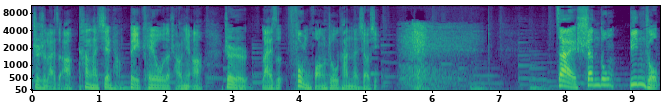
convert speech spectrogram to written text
这是来自啊，看看现场被 KO 的场景啊，这是来自凤凰周刊的消息。在山东滨州，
